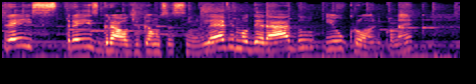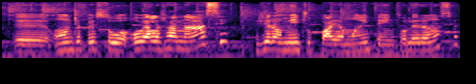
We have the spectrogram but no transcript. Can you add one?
três, três graus, digamos assim, leve, moderado e o crônico, né? É, onde a pessoa ou ela já nasce, geralmente o pai e a mãe têm intolerância,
